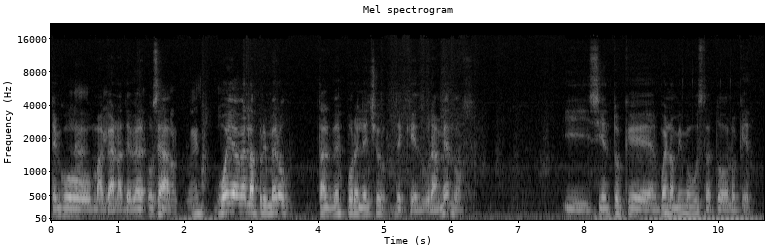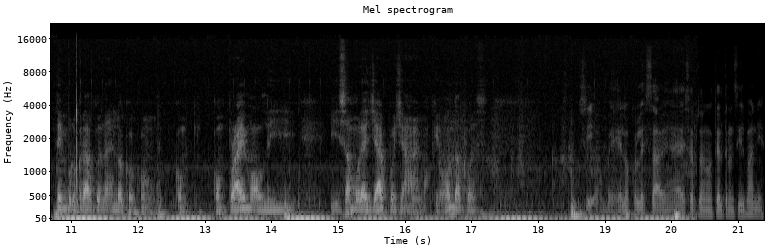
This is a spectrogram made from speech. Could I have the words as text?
Tengo más ganas de ver, o sea, voy a verla primero tal vez por el hecho de que dura menos. Y siento que, bueno, a mí me gusta todo lo que está involucrado con el loco, con, con, con Primal y, y Samurai Jack, pues ya vemos qué onda, pues. Sí, hombre, el loco le sabe, excepto en Hotel Transilvania.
